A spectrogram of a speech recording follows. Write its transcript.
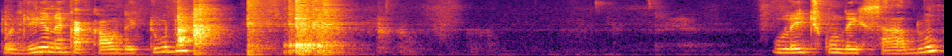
Todinho, né? Com a calda e tudo. O leite condensado.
